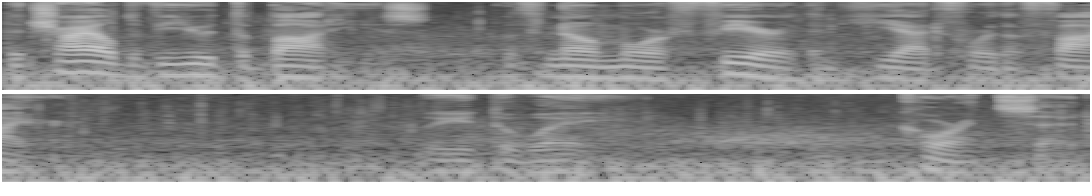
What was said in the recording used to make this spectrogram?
The child viewed the bodies with no more fear than he had for the fire. Lead the way, Corin said,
